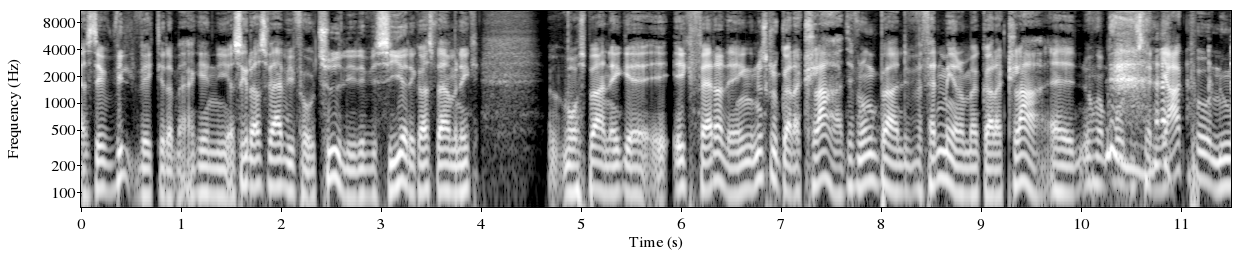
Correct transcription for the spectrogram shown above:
Altså, det er vildt vigtigt at mærke ind i. Og så kan det også være, at vi får utydelige det, vi siger. Det kan også være, at man ikke vores børn ikke, øh, ikke fatter det. Ikke? Nu skal du gøre dig klar. Det er for nogle børn, hvad fanden mener du med at gøre dig klar? Uh, nu har du at en jakke på nu.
